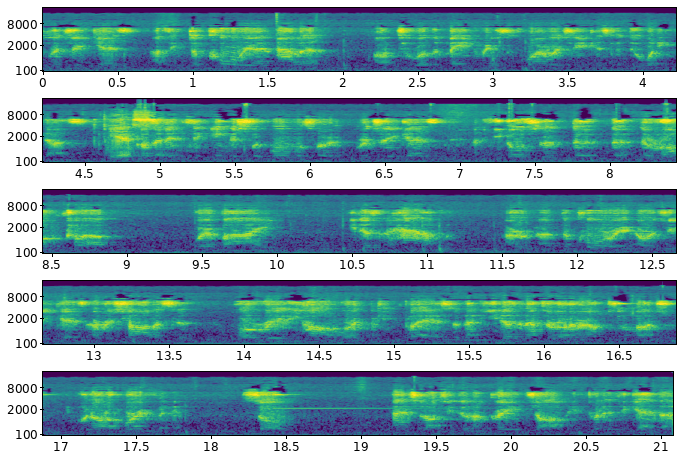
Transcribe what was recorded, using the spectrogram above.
Rodriguez. I think Doucouré and Allan are two of the main reasons why Rodriguez can do what he does. Yes. Because I didn't think English football was for Rodriguez, and he goes to the, the, the wrong club, whereby he doesn't have a, a Doucouré or Rodriguez or Richarlison, who are really hard-working players, so that he doesn't have to run around too much. It would not work for him. So Ancelotti did a great job in putting together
